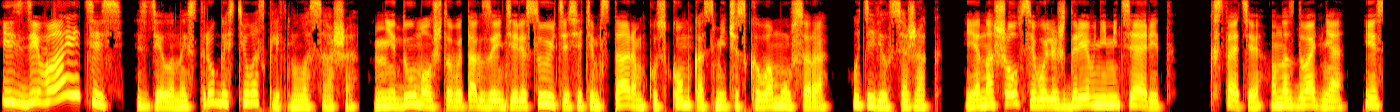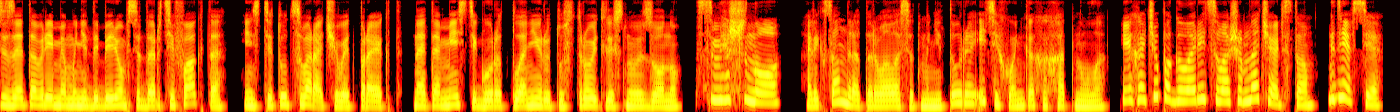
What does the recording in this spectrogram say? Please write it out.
«Издеваетесь?» — сделанной строгостью воскликнула Саша. «Не думал, что вы так заинтересуетесь этим старым куском космического мусора», — удивился Жак. «Я нашел всего лишь древний метеорит. Кстати, у нас два дня. Если за это время мы не доберемся до артефакта, институт сворачивает проект. На этом месте город планирует устроить лесную зону». «Смешно!» Александра оторвалась от монитора и тихонько хохотнула. «Я хочу поговорить с вашим начальством. Где все?»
